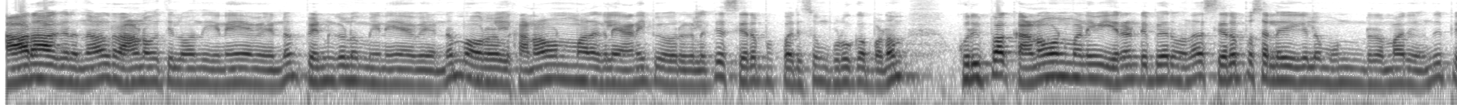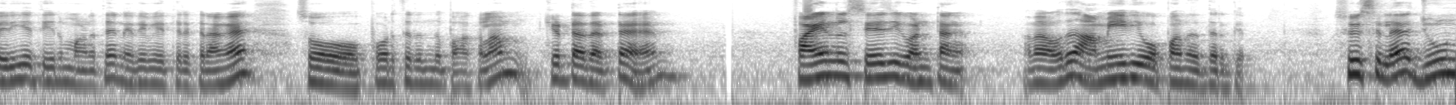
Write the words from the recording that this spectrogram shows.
யாராக இருந்தாலும் இராணுவத்தில் வந்து இணைய வேண்டும் பெண்களும் இணைய வேண்டும். அவர்கள் கணவன்மார்களை அனுப்பியவர்களுக்கு சிறப்பு பரிசும் கொடுக்கப்படும். குறிப்பாக கணவன் மனைவி இரண்டு பேர் வந்தால் சிறப்பு சலுகைகளும் உண்ற மாதிரி வந்து பெரிய தீர்மானத்தை நிறைவேற்றிருக்கிறாங்க. ஸோ பொறுத்திருந்து பார்க்கலாம். கிட்டத்தட்ட ஃபைனல் ஸ்டேஜுக்கு வந்துட்டாங்க. அதாவது அமைதி ஒப்பந்தத்திற்கு. சுவிஸில் ஜூன்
